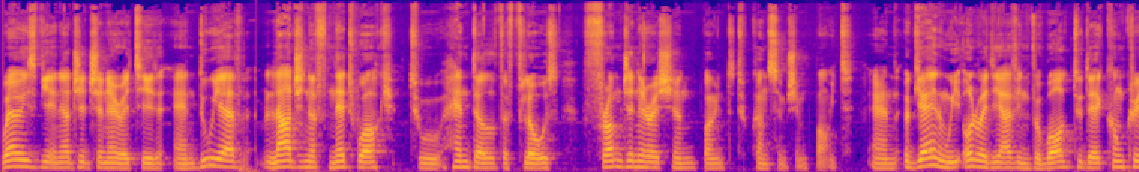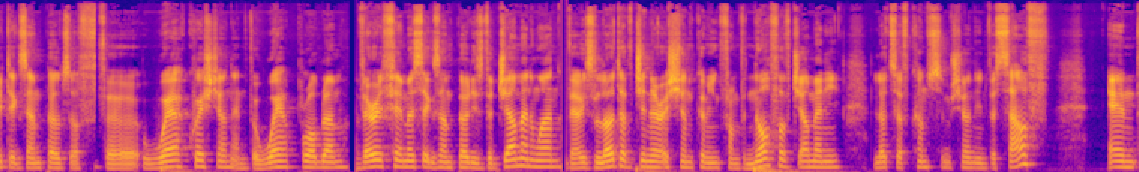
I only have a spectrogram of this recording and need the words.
Where is the energy generated? And do we have large enough network to handle the flows from generation point to consumption point? And again, we already have in the world today concrete examples of the where question and the where problem. A very famous example is the German one. There is a lot of generation coming from the north of Germany, lots of consumption in the south, and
